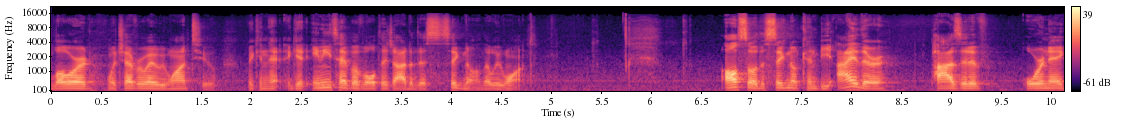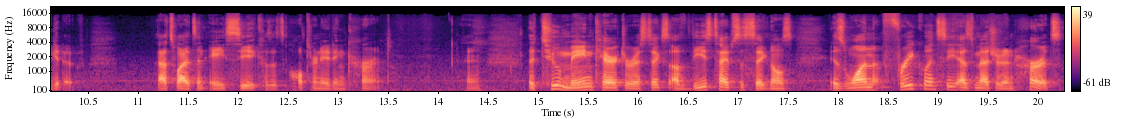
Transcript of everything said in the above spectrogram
lowered, whichever way we want to. We can get any type of voltage out of this signal that we want. Also, the signal can be either positive or negative. That's why it's an AC, because it's alternating current. Okay? The two main characteristics of these types of signals is one, frequency as measured in hertz.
